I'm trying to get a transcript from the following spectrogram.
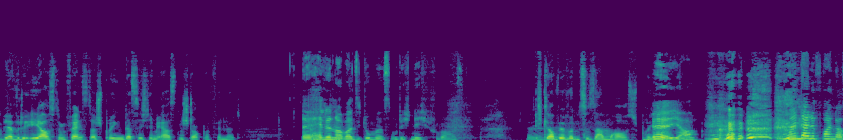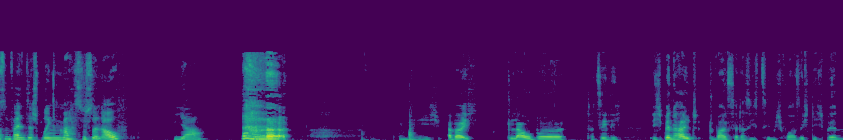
Wer würde eher aus dem Fenster springen, das sich im ersten Stock befindet? Äh, Ähm. Helena, weil sie dumm ist und ich nicht. Spaß. Ich glaube, wir würden zusammen rausspringen. Äh, ja. Wenn deine Freunde aus dem Fenster springen, machst du es dann auch? Ja. Nee, ich, aber ich glaube tatsächlich, ich bin halt, du weißt ja, dass ich ziemlich vorsichtig bin.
